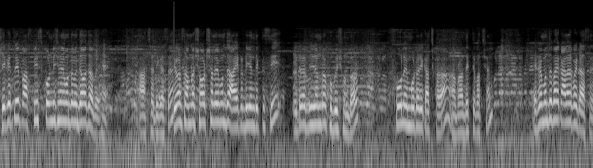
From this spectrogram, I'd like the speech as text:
সেক্ষেত্রে পাঁচ পিস কন্ডিশনের মাধ্যমে দেওয়া যাবে? হ্যাঁ। আচ্ছা ঠিক আছে। Viewers, আমরা শর্ট শালের মধ্যে আরেকটা ডিজাইন দেখতেছি। এটার ডিজাইনটা খুবই সুন্দর। ফুল এমব্রয়ডারি কাজ করা আপনারা দেখতে পাচ্ছেন। এটার মধ্যে ভাই কালার কয়টা আছে?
